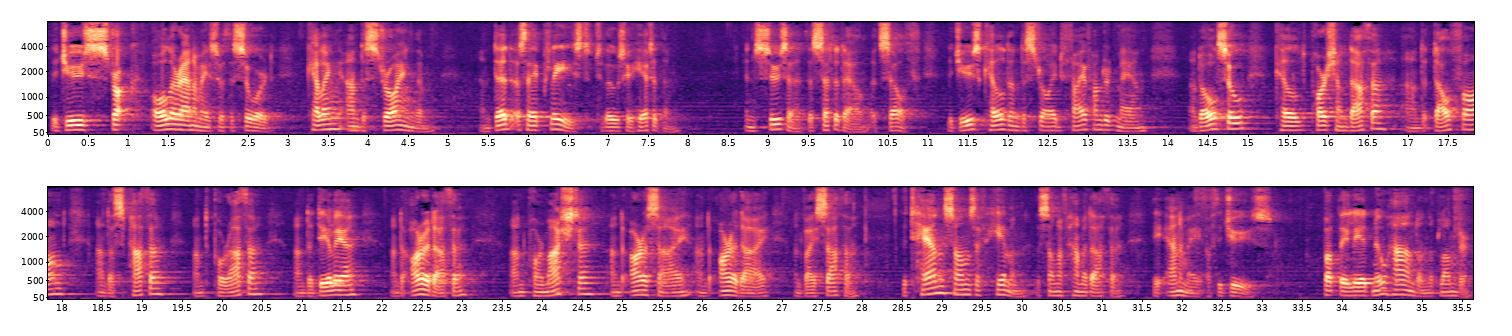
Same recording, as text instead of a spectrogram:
The Jews struck all their enemies with the sword, killing and destroying them, and did as they pleased to those who hated them. In Susa, the citadel itself, the Jews killed and destroyed 500 men, and also killed Parshandatha, and Dalphon, and Aspatha, and Poratha, and Adalia, and Aridatha, and Parmashta, and Arisai, and Aridai, and Vaizatha, the ten sons of Haman, the son of Hammedatha, the enemy of the Jews. But they laid no hand on the plunder.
